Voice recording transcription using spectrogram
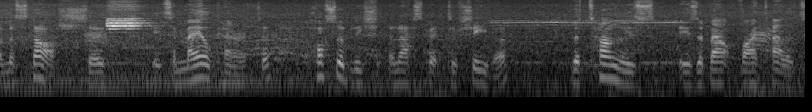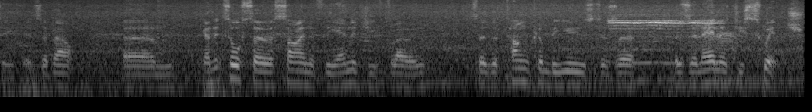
a moustache. So it's a male character, possibly an aspect of Shiva. The tongue is is about vitality. It's about um, and it's also a sign of the energy flowing. So the tongue can be used as a as an energy switch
